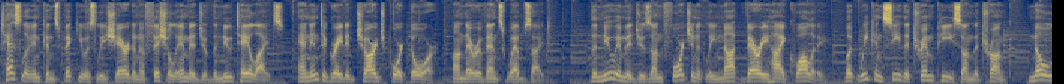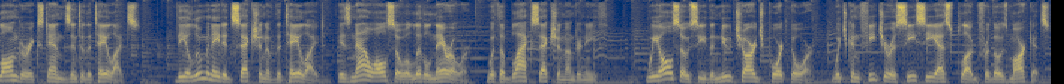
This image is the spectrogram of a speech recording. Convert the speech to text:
Tesla inconspicuously shared an official image of the new taillights and integrated charge port door on their event's website. The new image is unfortunately not very high quality, but we can see the trim piece on the trunk no longer extends into the taillights. The illuminated section of the taillight is now also a little narrower, with a black section underneath. We also see the new charge port door which can feature a CCS plug for those markets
